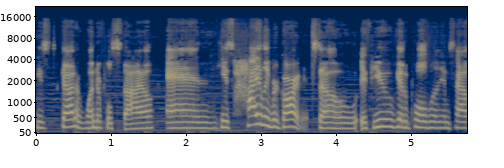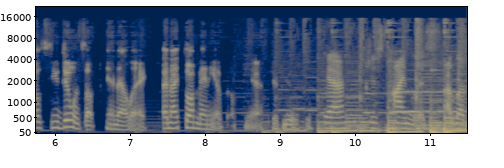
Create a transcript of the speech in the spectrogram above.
he's got a wonderful style and he's highly regarded. So if you get a Paul Williams house, you're doing something in LA. And I saw many of them. Yeah, they're beautiful. Yeah, just timeless. I love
